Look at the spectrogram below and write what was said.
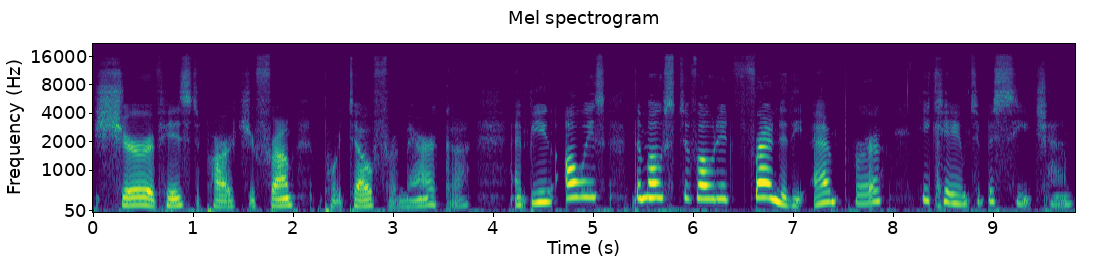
sure of his departure from Bordeaux for America, and being always the most devoted friend of the Emperor, he came to beseech him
